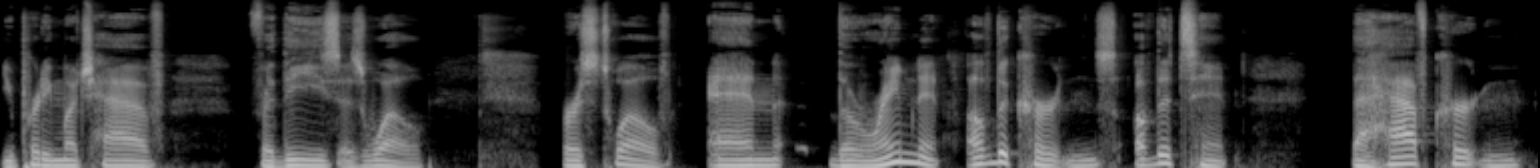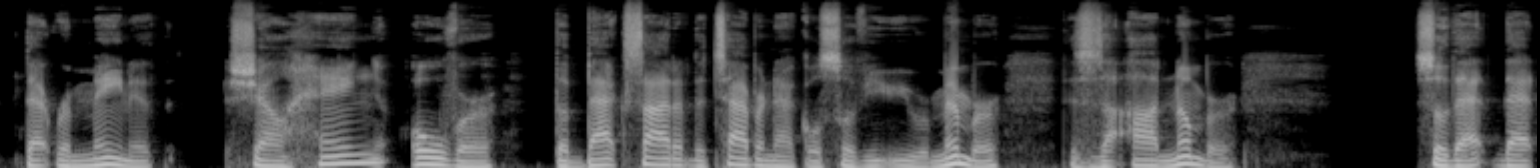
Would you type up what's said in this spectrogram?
you pretty much have for these as well. Verse 12 And the remnant of the curtains of the tent, the half curtain that remaineth, shall hang over the backside of the tabernacle. So if you, you remember, this is an odd number. So that that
